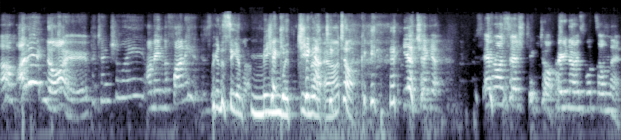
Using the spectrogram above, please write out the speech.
um, I don't know. Potentially. I mean, the funny. We're to see a meme check, with check out, out TikTok. yeah, check it. Everyone search TikTok. Who knows what's on there?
